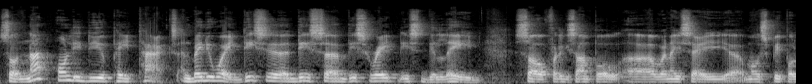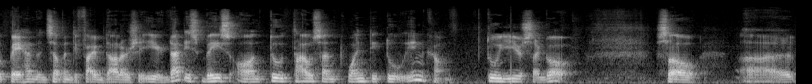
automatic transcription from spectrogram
So not only do you pay tax, and by the way, this uh, this uh, this rate is delayed. So, for example, uh, when I say uh, most people pay $175 a year, that is based on 2022 income, two years ago. So uh,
